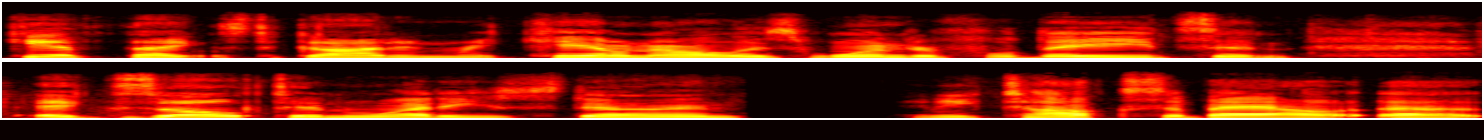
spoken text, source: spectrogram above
give thanks to God and recount all his wonderful deeds and exult in what he's done. And he talks about, uh,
